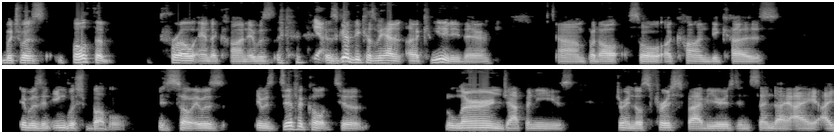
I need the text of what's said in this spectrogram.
which was both a pro and a con. It was Yeah. it was good because we had a community there, um, but also a con because it was an English bubble, and so it was it was difficult to learn Japanese during those first five years in Sendai. I I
